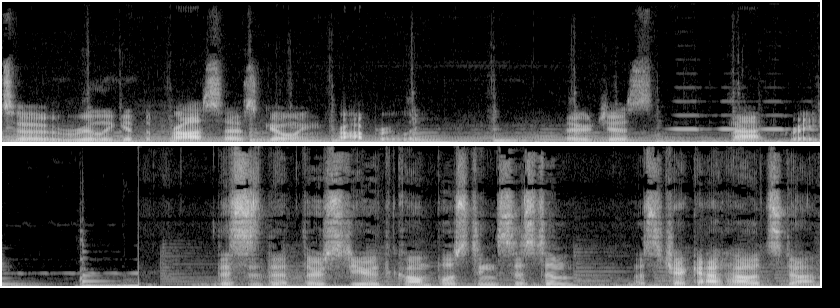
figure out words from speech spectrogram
to really get the process going properly. They're just not great. This is the Thirsty Earth composting system. Let's check out how it's done.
